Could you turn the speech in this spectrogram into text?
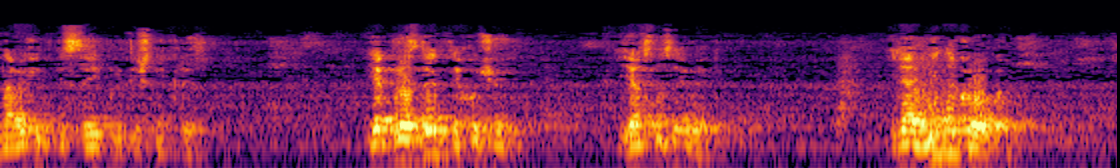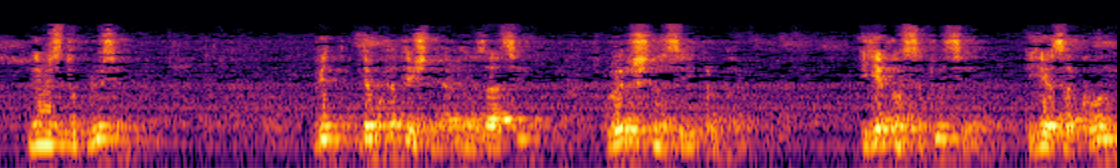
на вихід із цієї політичної кризи. Як президент я хочу ясно заявити, я ні на крок не відступлюся від демократичної організації вирішення цієї проблеми. І Є Конституція, є закон,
